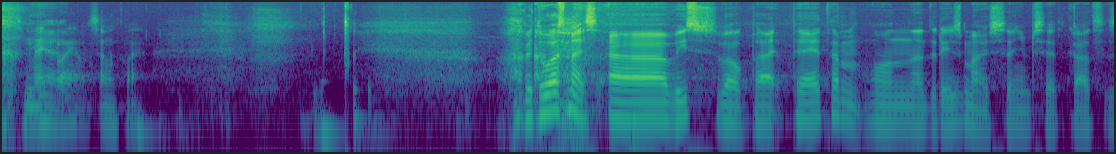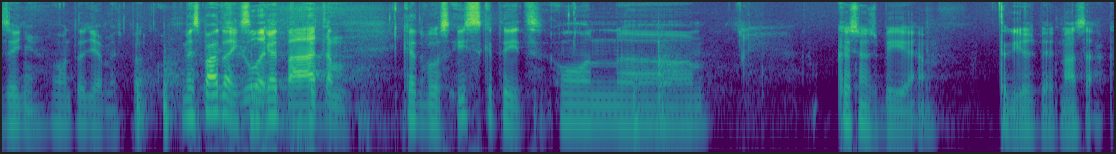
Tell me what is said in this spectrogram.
meklējam, sameklējam. Bet tos mēs uh, visus vēl pē- pētām, un drīzumā jūs saņemsiet kādu ziņu. Un tad, ja mēs, pat, mēs pateiksim, kad, pētam. kad būs izskatīts. Un, uh, Kas mums bija? Tad jūs bijat mazāk.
